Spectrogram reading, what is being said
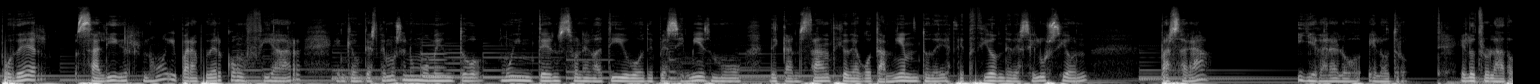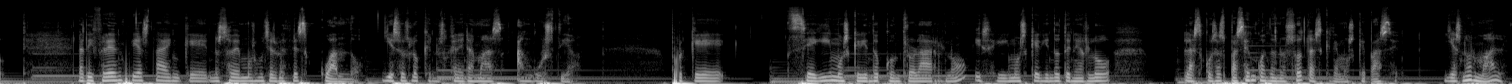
poder salir ¿no? y para poder confiar en que aunque estemos en un momento muy intenso, negativo, de pesimismo, de cansancio, de agotamiento, de decepción, de desilusión, pasará y llegará el otro, el otro lado. La diferencia está en que no sabemos muchas veces cuándo y eso es lo que nos genera más angustia. Porque seguimos queriendo controlar, ¿no? Y seguimos queriendo tenerlo, las cosas pasen cuando nosotras queremos que pasen. Y es normal.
